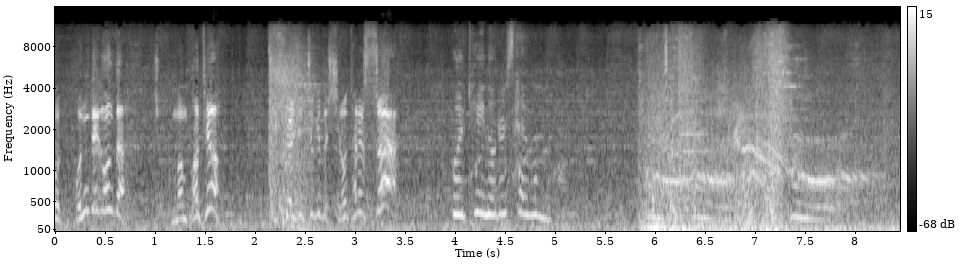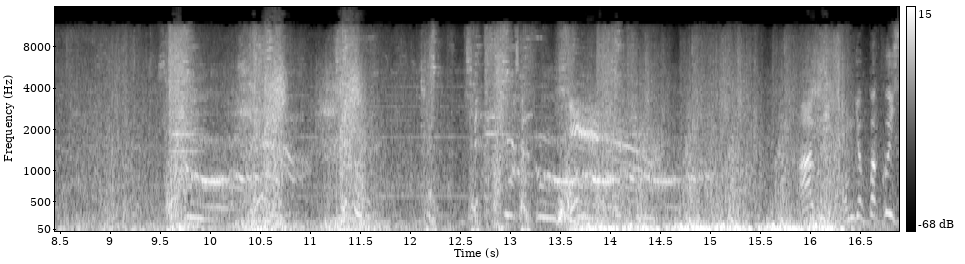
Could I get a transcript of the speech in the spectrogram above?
곧 본대가 온다. 조금만 버텨. 집결지 쪽에도 신호탄을 쏴. 볼케이노를 사용합니다. 아군이 공격받고 있습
